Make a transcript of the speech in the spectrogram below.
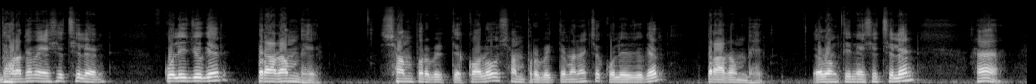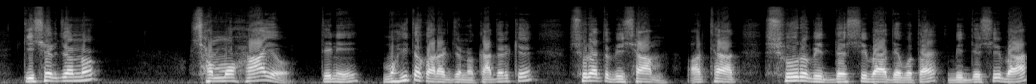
ধরাধামে এসেছিলেন কলিযুগের প্রারম্ভে। সম্প্রবৃত্তে, কলৌ সম্প্রবৃত্তে মানে হচ্ছে কলিযুগের প্রারম্ভে। এবং তিনি এসেছিলেন হ্যাঁ কিসের জন্য? সম্মোহায় তিনি মোহিত করার জন্য। কাদেরকে? সুরত বিষাম, অর্থাৎ সুর বিদ্বেষী বা দেবতা বিদ্বেষী বা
